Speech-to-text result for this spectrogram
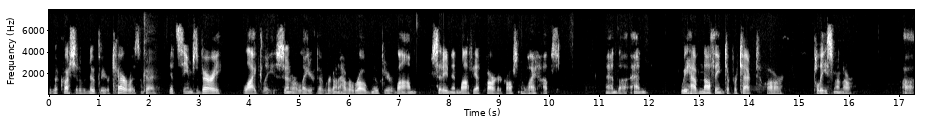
the question of nuclear terrorism. Okay. It seems very likely sooner or later that we're going to have a rogue nuclear bomb sitting in Lafayette Park across from the White House, and uh, and we have nothing to protect our policemen or uh,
